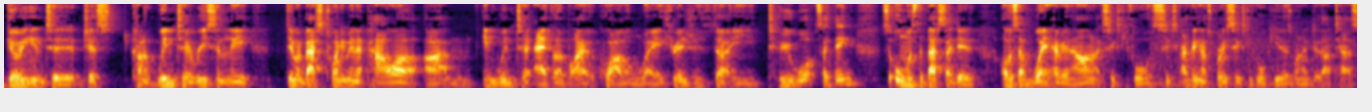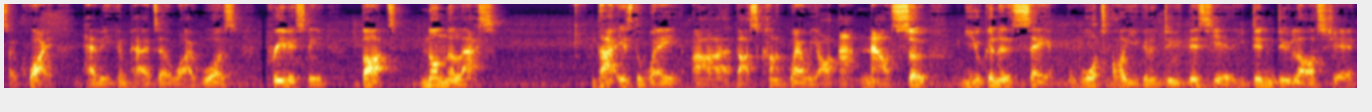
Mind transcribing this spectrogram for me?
going into just kind of winter recently, did my best 20 minute power um, in winter ever by quite a long way, 332 watts, I think. So almost the best I did. Obviously, I'm way heavier now, like 64, 60, I think I was probably 64 kilos when I did that test. So quite heavy compared to what I was previously. But nonetheless, that is the way, uh, that's kind of where we are at now. So you're going to say, what are you going to do this year that you didn't do last year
